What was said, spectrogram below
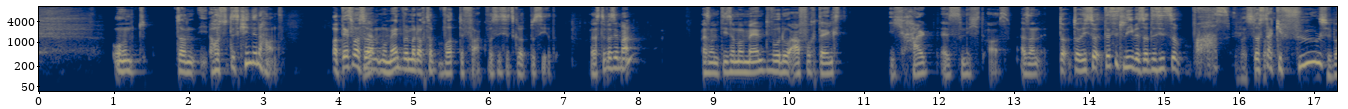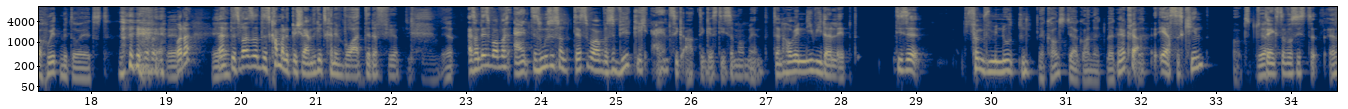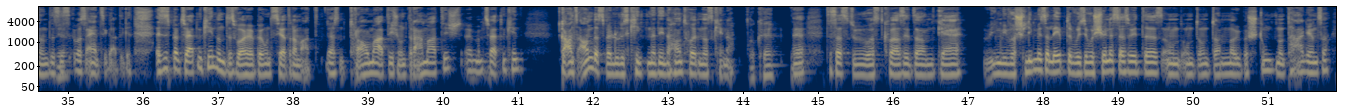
und dann hast du das Kind in der Hand. Und das war so Ja. ein Moment, wo ich mir gedacht habe, what the fuck, was ist jetzt gerade passiert? Weißt du, was ich meine? Also in dieser Moment, wo du einfach denkst, ich halte es nicht aus. Also da, da ist so, das ist Liebe, so, das ist so, was? Was- du hast ein Gefühl, Das überholt mich da jetzt. oder? Ja. Das war so, das kann man nicht beschreiben, da gibt es keine Worte dafür. Ja. Also das war was, das muss ich sagen, das war was wirklich Einzigartiges, dieser Moment. Den habe ich nie wieder erlebt. Diese fünf Minuten. Ja, kannst du ja gar nicht. Weil, Ja klar, erstes Kind, du Ja. denkst, was ist das? Also das Ja. ist was Einzigartiges. Es ist beim zweiten Kind, und das war ja bei uns sehr dramatisch, also traumatisch und dramatisch äh, beim zweiten Kind, ganz anders, weil du das Kind nicht in der Hand halten hast können. Okay. Ja. Das heißt, du hast quasi dann gleich irgendwie was Schlimmes erlebt, wo es ja was Schönes sein sollte und, und, und dann noch über Stunden und Tage und so.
